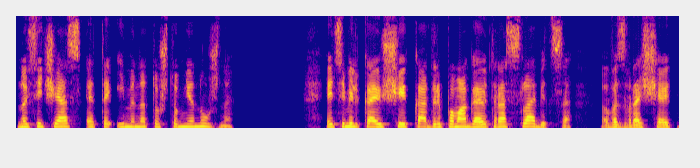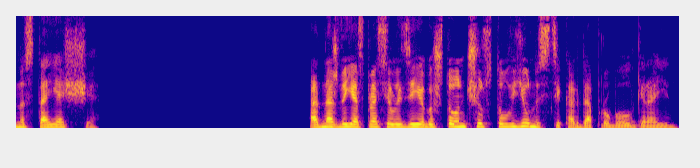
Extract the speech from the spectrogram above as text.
Но сейчас это именно то, что мне нужно. Эти мелькающие кадры помогают расслабиться, возвращают настоящее. Однажды я спросила Диего, что он чувствовал в юности, когда пробовал героин.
